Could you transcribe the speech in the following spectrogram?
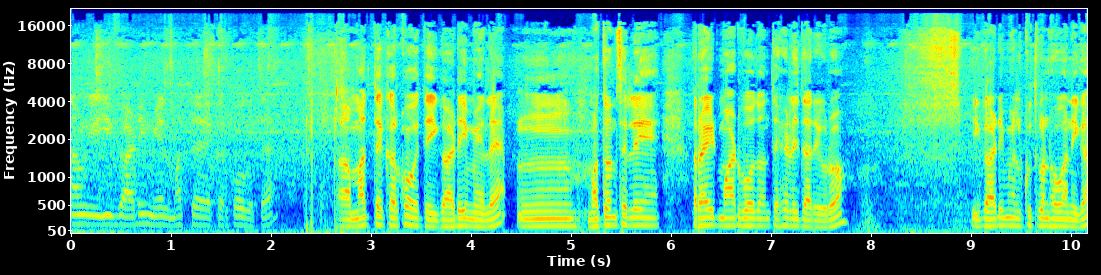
ನಮಗೆ ಈ ಗಾಡಿ ಮೇಲೆ ಮತ್ತೆ ಕರ್ಕೋಗುತ್ತೆ ಮತ್ತೆ ಕರ್ಕೋಗುತ್ತೆ ಈ ಗಾಡಿ ಮೇಲೆ. ಮತ್ತೊಂದು ಸಲ ರೈಡ್ ಮಾಡ್ಬೋದು ಅಂತ ಹೇಳಿದ್ದಾರೆ ಇವರು. ಈ ಗಾಡಿ ಮೇಲೆ ಕುತ್ಕೊಂಡು ಹೋಗೋಣ ಈಗ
